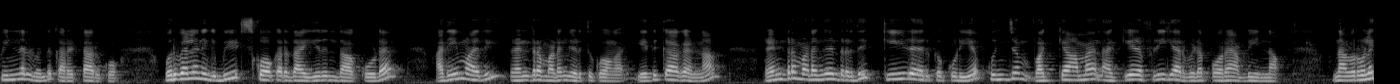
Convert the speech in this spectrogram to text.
பின்னல் வந்து கரெக்டாக இருக்கும். ஒருவேளை நீங்கள் பீட்ஸ் கோக்கிறதா இருந்தால் கூட அதே மாதிரி ரெண்டரை மடங்கு எடுத்துக்கோங்க. எதுக்காகன்னா ரெண்டரை மடங்குன்றது கீழே இருக்கக்கூடிய கொஞ்சம் வைக்காமல் நான் கீழே ஃப்ரீ ஹேர் விட போகிறேன் அப்படின்னா நான் ஒரு வேளை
